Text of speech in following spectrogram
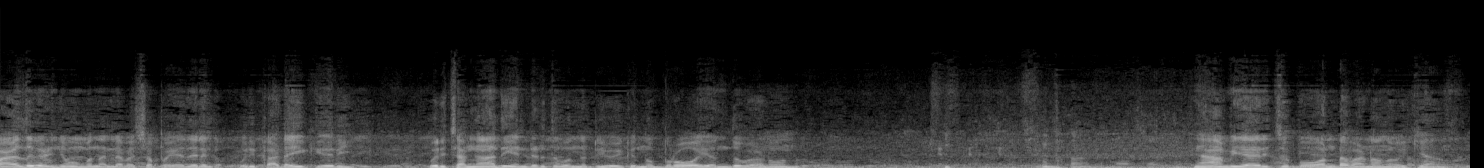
വഴുത് കഴിഞ്ഞ് പോകുമ്പോൾ നല്ല വിശപ്പ്. ഏതെങ്കിലും ഒരു കടയിൽ കയറി ഒരു ചങ്ങാതി എന്റെ അടുത്ത് വന്നിട്ട് ചോദിക്കുന്നു ബ്രോ എന്ത് വേണമെന്ന് ഞാൻ വിചാരിച്ചു ബോണ്ട വേണമെന്ന് ചോദിക്കാം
